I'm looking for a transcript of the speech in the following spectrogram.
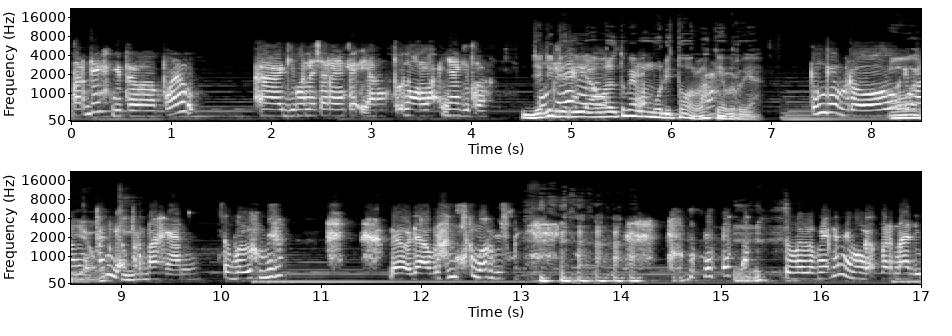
Ntar deh gitu. Pokoknya eh, gimana caranya kayak yang tuh nolaknya gitu lah Jadi Enggak, dari emang- awal tuh memang mau ditolak ya bro ya? Enggak bro, Oh, emang iya, kan nggak oke. pernah kan sebelumnya. udah udah berantem habis. sebelumnya kan emang nggak pernah di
